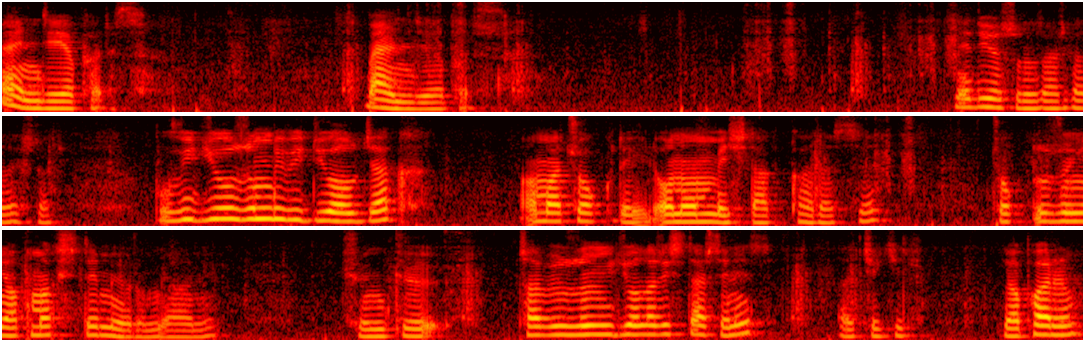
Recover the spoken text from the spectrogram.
Bence yaparız. Bence yaparız. Ne diyorsunuz arkadaşlar? Bu video uzun bir video olacak. Ama çok değil. 10-15 dakika arası. Çok da uzun yapmak istemiyorum yani. Çünkü tabi uzun videolar isterseniz Ay çekil. Yaparım.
